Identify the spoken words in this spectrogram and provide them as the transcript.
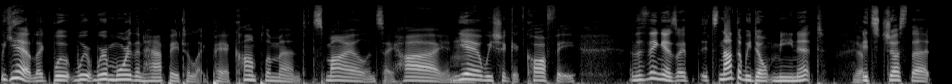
yeah, like we're we're, we're more than happy to like pay a compliment, and smile, and say hi, and Mm. yeah, we should get coffee. And the thing is, I, it's not that we don't mean it; Yeah. it's just that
